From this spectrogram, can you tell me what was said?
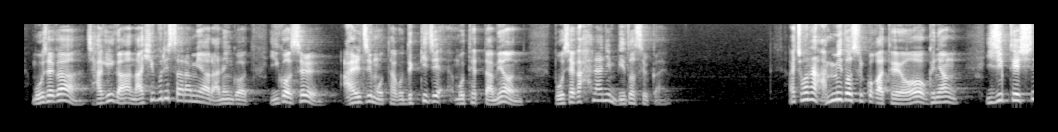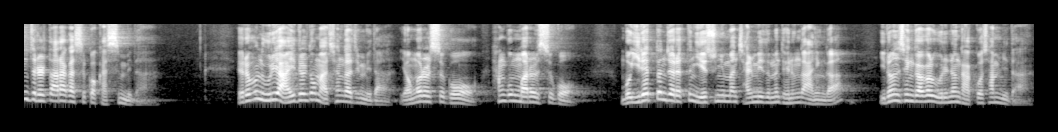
모세가 자기가 나 히브리 사람이야라는 것 이것을 알지 못하고 느끼지 못했다면 모세가 하나님 믿었을까요? 아니, 저는 안 믿었을 것 같아요. 그냥 이집트의 신들을 따라갔을 것 같습니다. 여러분, 우리 아이들도 마찬가지입니다. 영어를 쓰고 한국말을 쓰고 뭐 이랬던 저랬던 예수님만 잘 믿으면 되는 거 아닌가? 이런 생각을 우리는 갖고 삽니다.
